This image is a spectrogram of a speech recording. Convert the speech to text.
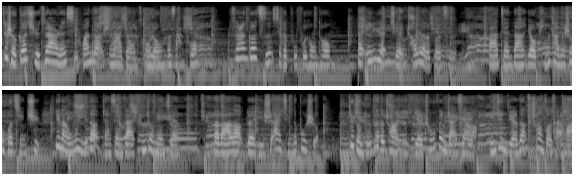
这首歌曲最让人喜欢的是那种从容和洒脱，虽然歌词写得普普通通。但音乐却超越了歌词，把简单又平凡的生活情趣一览无遗地展现在听众面前，表达了对已逝爱情的不舍。这种独特的创意也充分展现了林俊杰的创作才华。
